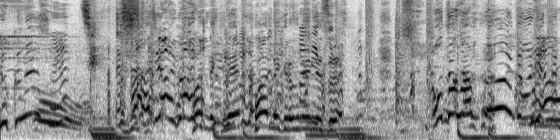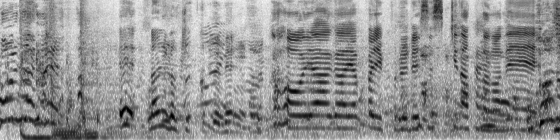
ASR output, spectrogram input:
六年生？あ違うファン歴ねファン歴6年です。大人っぽいでもねえ何がきっかけで？母親がやっぱりプロレス好きだったので、お母様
